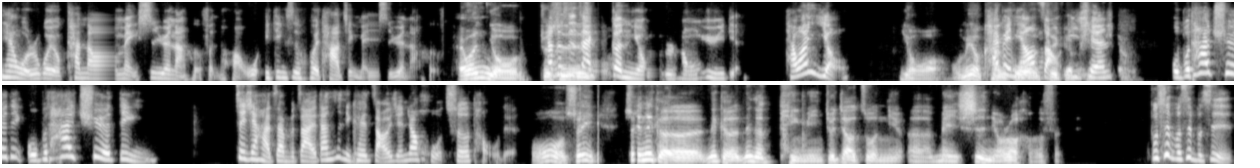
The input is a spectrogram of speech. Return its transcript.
天我如果有看到美式越南河粉的话，我一定是会踏进美式越南河粉，台湾有就它就是在更浓浓郁一点。台湾有，有哦，我没有看过台北你要找这个以前我不太确定，我不太确定这间还在不在，但是你可以找一间叫火车头的。哦，所以所以那个那个那个品名就叫做牛呃美式牛肉河粉不是不是不是，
